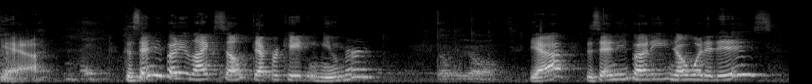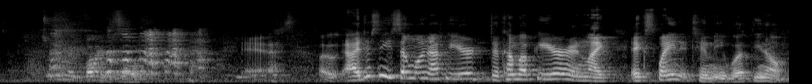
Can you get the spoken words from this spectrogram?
Yeah. Does anybody like self deprecating humor? Don't we all? Yeah? Does anybody know what it is? Yeah. I just need someone up here to come up here and like explain it to me with, you know,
